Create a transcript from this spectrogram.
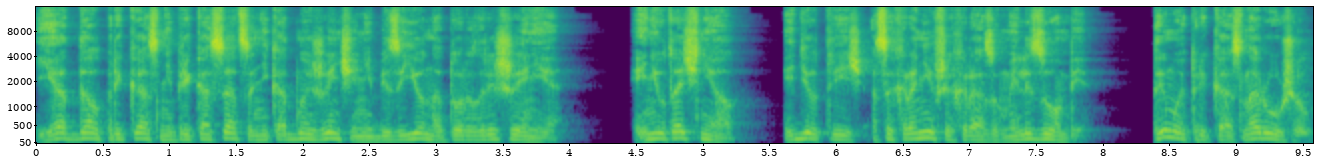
«Я отдал приказ не прикасаться ни к одной женщине без ее на то разрешения. И не уточнял, идет речь о сохранивших разум или зомби. Ты мой приказ нарушил.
